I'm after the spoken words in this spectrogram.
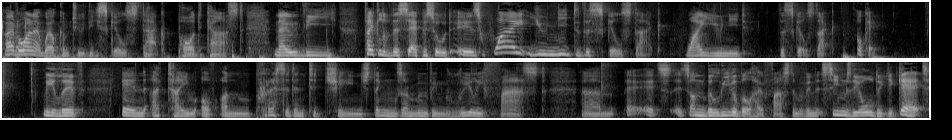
Hi, everyone, and welcome to the Skill Stack podcast. Now, the title of this episode is Why You Need the Skill Stack. Why You Need the Skill Stack. Okay, we live in a time of unprecedented change. Things are moving really fast. Um, it's it's unbelievable how fast they're moving. It seems the older you get,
